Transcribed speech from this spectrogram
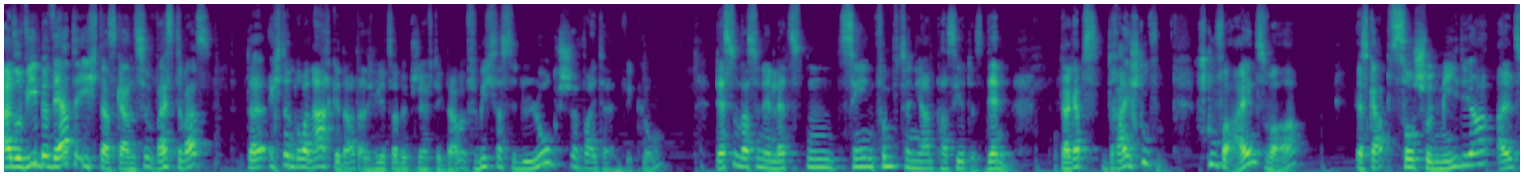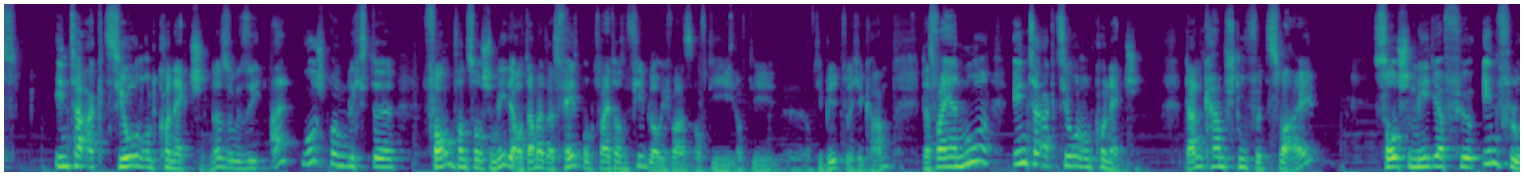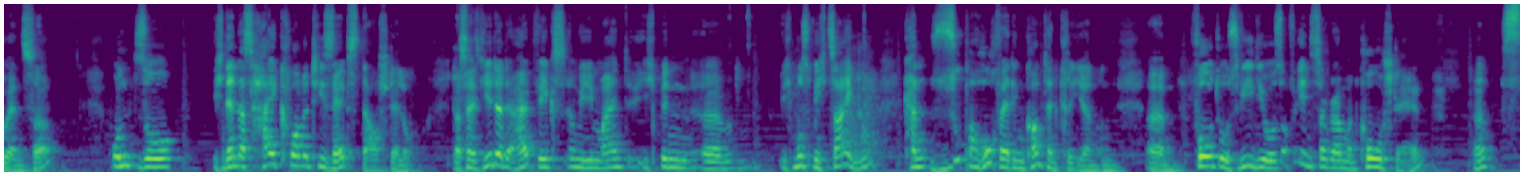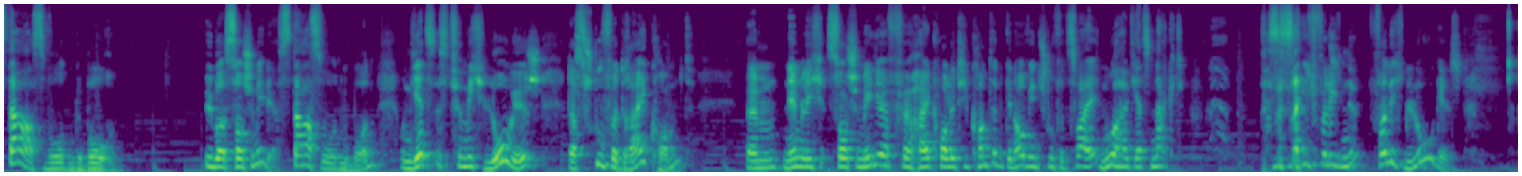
Also wie bewerte ich das Ganze? Weißt du was? Da echt dann drüber nachgedacht, als ich mich jetzt damit beschäftigt habe. Für mich ist das eine logische Weiterentwicklung dessen, was in den letzten 10, 15 Jahren passiert ist. Denn da gab es drei Stufen. Stufe 1 war, es gab Social Media als Interaktion und Connection. Ne? So die ursprünglichste Form von Social Media, auch damals als Facebook 2004, glaube ich, war es, auf die, auf, die, äh, auf die Bildfläche kam. Das war ja nur Interaktion und Connection. Dann kam Stufe 2, Social Media für Influencer und so, ich nenne das High-Quality-Selbstdarstellung. Das heißt, jeder, der halbwegs irgendwie meint, ich bin, äh, ich muss mich zeigen, kann super hochwertigen Content kreieren und ähm, Fotos, Videos auf Instagram und Co. stellen. Ja? Stars wurden geboren. Über Social Media. Stars wurden geboren. Und jetzt ist für mich logisch, dass Stufe 3 kommt, ähm, nämlich Social Media für High-Quality-Content, genau wie in Stufe 2, nur halt jetzt nackt. Das ist eigentlich völlig, völlig logisch.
